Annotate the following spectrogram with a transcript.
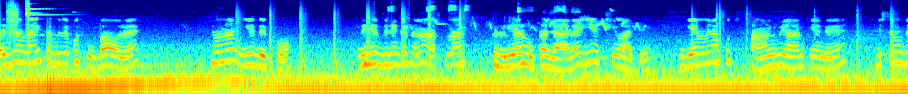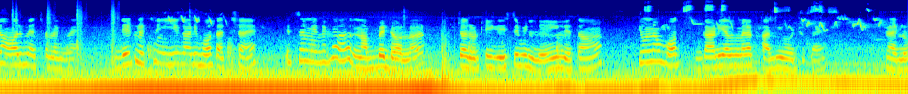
इतना गाइस अभी देखो सुबह हो रहा है। क्यों ना? ये देखो। धीरे धीरे कैसे ना, आसमान क्लियर होता जा रहा है, ये अच्छी बात है। गेम में ना कुछ साउंड भी ऐड किए गए हैं, जिससे मुझे और भी अच्छा लग रहा है। देख लेते हैं, ये गाड़ी बहुत अच्छा है। इससे मिलेगा नब्बे डॉलर चलो ठीक है इसे भी ले ही लेता हूँ। क्यों ना? बहुत गाड़ी अभी मेरा खाली हो चुका है। चलो।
